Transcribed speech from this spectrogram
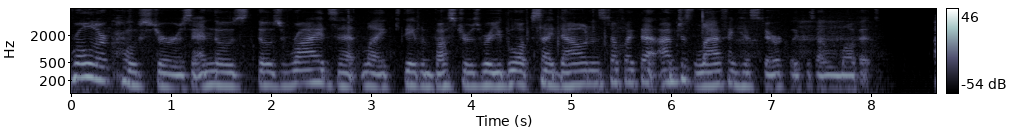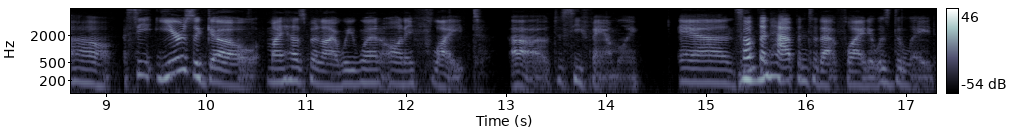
roller coasters and those those rides at like Dave and Buster's where you go upside down and stuff like that. I'm just laughing hysterically because I love it. Oh, see, years ago, my husband and I we went on a flight uh, to see family, and something happened to that flight. It was delayed,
